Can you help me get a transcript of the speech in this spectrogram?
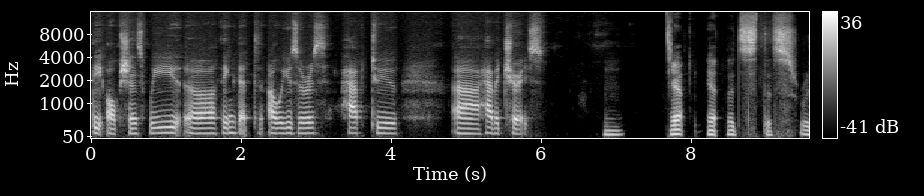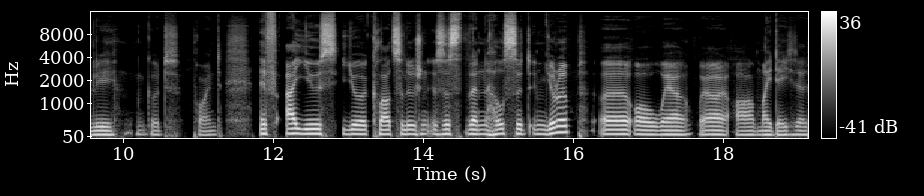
the options. We uh, think that our users have to uh, have a choice. Mm. Yeah, yeah, that's that's really good point. If I use your cloud solution, is this then hosted in Europe, uh, or where where are my data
